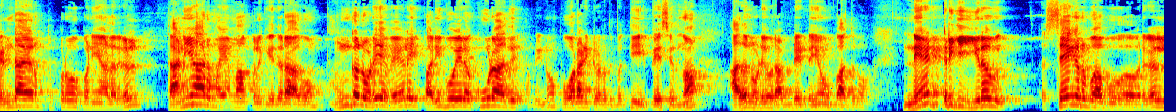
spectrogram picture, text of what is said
ரெண்டாயிரம் துப்புரவு பணியாளர்கள் தனியார் மயமாக்கலுக்கு எதிராகவும் தங்களுடைய வேலை பறிபோயிடக்கூடாது அப்படின்னும் போராடிட்டு வரதை பற்றி பேசியிருந்தோம். அதனுடைய ஒரு அப்டேட்டையும் பார்த்துருவோம். நேற்றைக்கு இரவு சேகர் பாபு அவர்கள்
